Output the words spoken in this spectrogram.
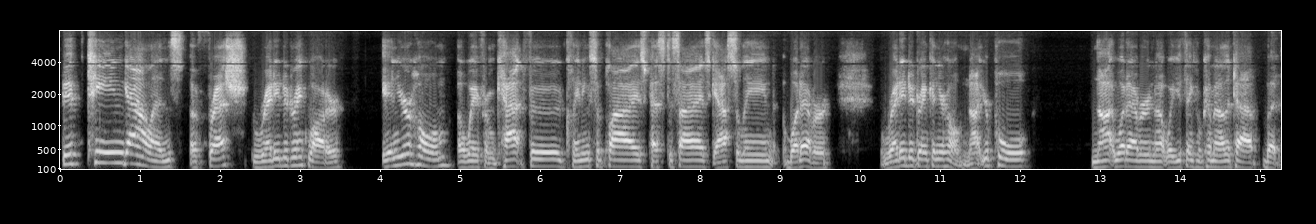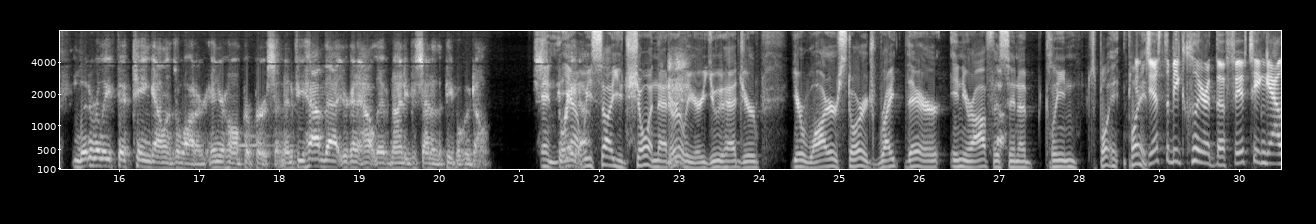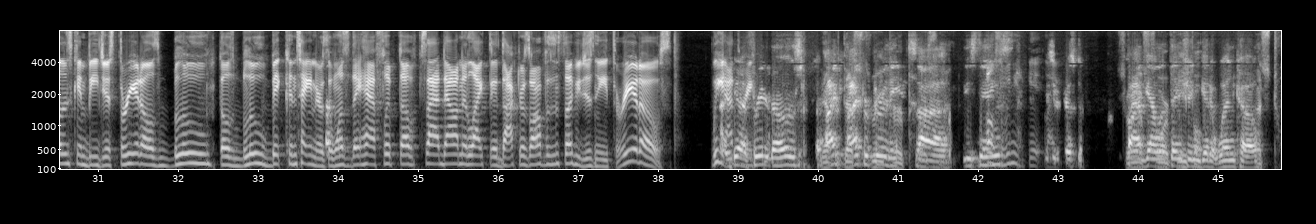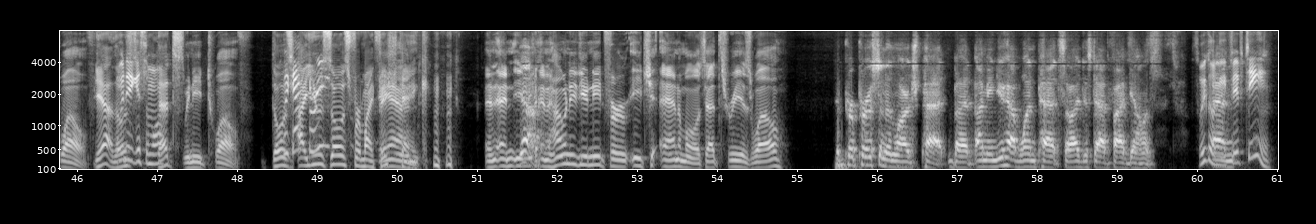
15 gallons of fresh, ready to drink water in your home, away from cat food, cleaning supplies, pesticides, gasoline, whatever, ready to drink in your home, not your pool, not whatever, not what you think will come out of the tap, but literally 15 gallons of water in your home per person. And if you have that, you're going to outlive 90% of the people who don't. And Straight yeah, up. we saw you showing that earlier. You had your your water storage right there in your office in a clean sp- place. Just to be clear, the 15 gallons can be just three of those blue, those blue big containers, the ones they have flipped upside down in like the doctor's office and stuff. You just need three of those. We got yeah, three. three of those. Yeah, I, but I prefer these uh, person. these Oh, things. so we need to get These are just So five gallon four things you can get at Winco. That's 12. Yeah, those. need to get some more. That's We need 12. those. I three? use those for my fish And- tank. And and you- Yeah. and how many do you need for each animal? Is that three as well? per person and large pet. But I mean, you have one pet, so I just add five gallons. So we're gonna And- need 15.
